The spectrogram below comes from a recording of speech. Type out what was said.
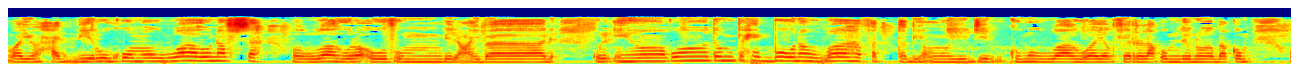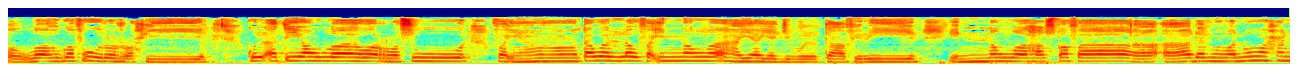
yuhadzirukumullahu nafsah wallahu ra'ufum bil ibad Qul in kuntum tuhibbunallaha fattabi'u yujibkumullahu wa yaghfir lakum dzunubakum wallahu ghafurur rahim Qul atiyallaha war rasul fa in tawallaw fa innallaha ya yajibul kafirin innallaha astafa adam wa nuhan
